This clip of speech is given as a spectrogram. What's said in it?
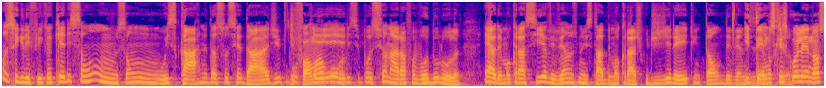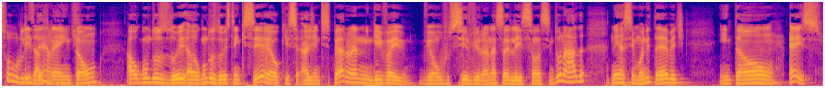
não significa que eles são, são o escárnio da sociedade de forma alguma. eles se posicionaram a favor do Lula. É a democracia, vivemos num Estado democrático de direito, então devemos... E temos que escolher nosso líder, né? Exatamente. né? Então, algum dos, dois, algum dos dois tem que ser, é o que a gente espera, né? Ninguém vai ver o Ciro virando essa eleição assim do nada, nem a Simone Tebet. Então, é isso.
